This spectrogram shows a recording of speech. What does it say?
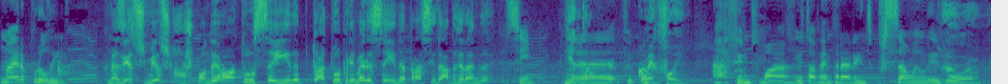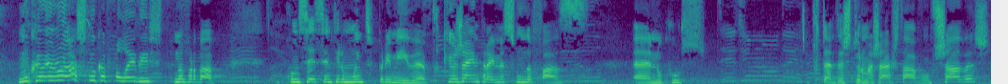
Não era por ali. Mas esses meses corresponderam à tua saída, à tua primeira saída para a cidade grande. Sim. E então, Eh, fui como é que foi? Ai, foi muito má. Eu estava a entrar em depressão em Lisboa. Nunca, eu acho que nunca falei disto, na verdade. Comecei a sentir muito deprimida, porque eu já entrei na segunda fase ah, no curso. Portanto, as turmas já estavam fechadas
